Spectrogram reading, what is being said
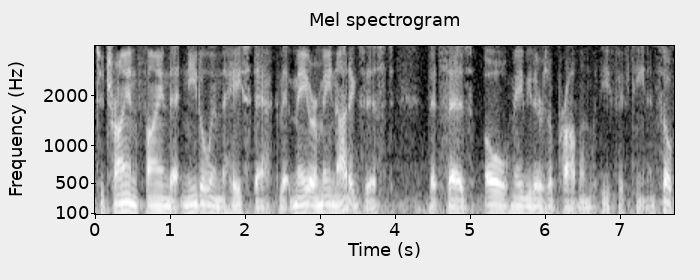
to try and find that needle in the haystack that may or may not exist that says, oh, maybe there's a problem with E15. And so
